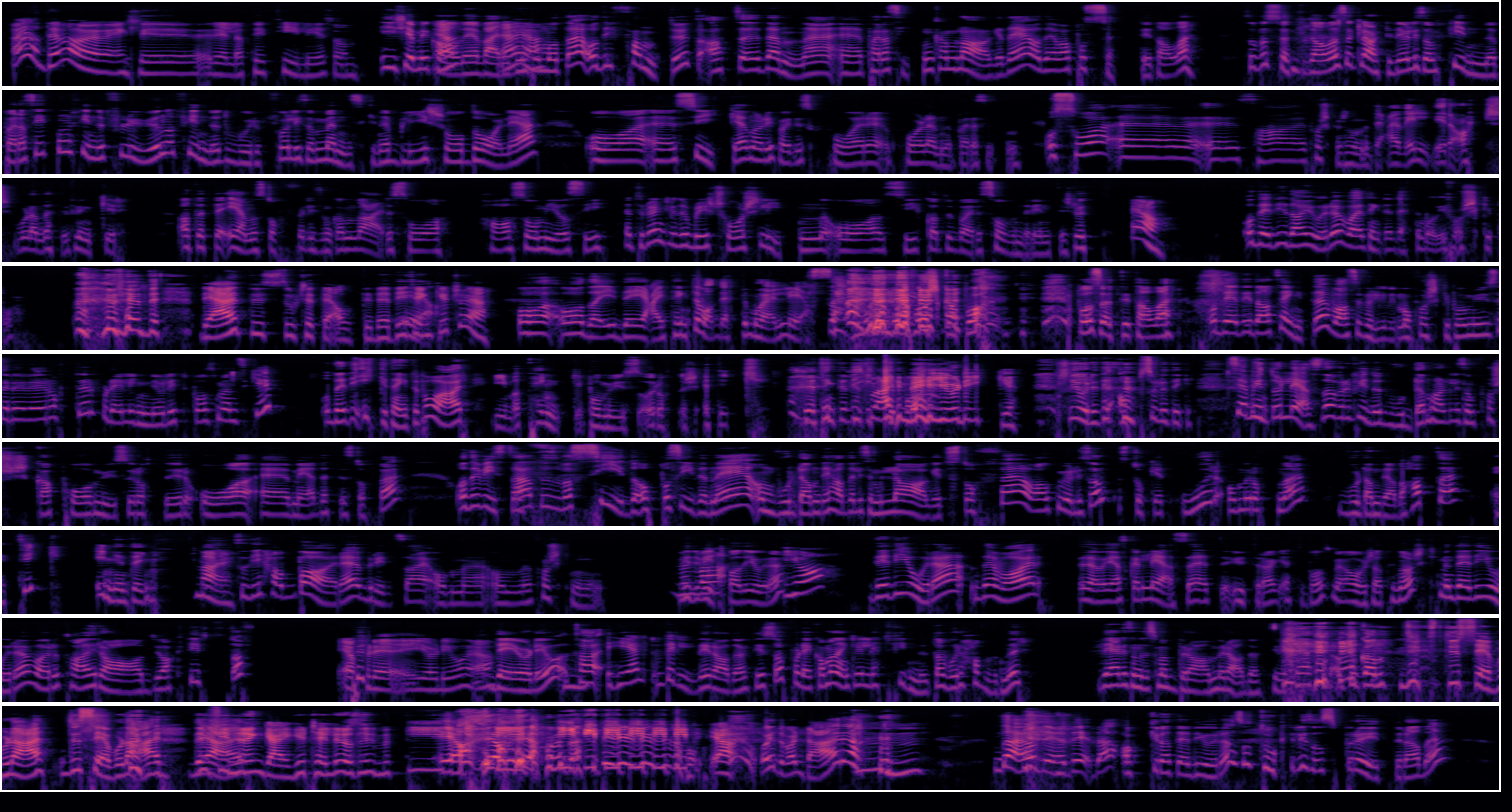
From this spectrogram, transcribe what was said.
Ja, ja, det var jo egentlig relativt tidlig sånn. I kjemikalieverdenen, Ja, ja, på en måte. Og de fant ut at denne eh, parasitten kan lage det, og det var på 70-tallet. Så på 70-tallet så klarte de å liksom finne parasitten, finne fluen, og finne ut hvorfor liksom menneskene blir så dårlige og eh, syke når de faktisk får, får denne parasitten. Og så eh, eh, sa forskeren sånn at det er veldig rart hvordan dette funker. At dette ene stoffet liksom kan være så ha så mye å si. Jeg tror egentlig du blir så sliten og syk at du bare sovner inn til slutt. Ja. Og det de da gjorde, var jeg tenkte dette må vi forske på. det, det er stort sett alltid det de Ja. tenker, tror jeg. Og, og da, det jeg tenkte, var dette må jeg lese. Hvordan de har forska på på 70-tallet. Og det de da tenkte, var selvfølgelig vi må forske på mus eller rotter, for det ligner jo litt på oss mennesker. Og det de ikke tenkte på, var vi må tenke på mus og rotters etikk. Det tenkte de ikke Nei, på. det gjorde de ikke. Det gjorde de absolutt ikke. Så jeg begynte å lese da, for å finne ut hvordan har de liksom forska på mus og rotter og eh, med dette stoffet. Og det viste seg at det var side opp og side ned om hvordan de hadde liksom laget stoffet og alt mulig sånn. Sto ikke et ord om rottene, hvordan de hadde hatt det, etikk, ingenting. Nei. Så de har bare brydd seg om, eh, om forskningen. Vil du hva- vite hva de gjorde? Ja. Det de gjorde, det var og Jeg skal lese et utdrag etterpå som jeg har oversatt til norsk. Men det de gjorde, var å ta radioaktivt stoff. ja, for det gjør de jo. ja. Det gjør de jo. Mm. Ta helt veldig radioaktivt stoff, for det kan man egentlig lett finne ut av hvor havner. Det er liksom det som er bra med radioaktivitet. At du kan Du, du ser hvor det er. Du ser hvor det er. Du Det finner er en Geiger-teller, og så liksom pip, Ja, ja, ja, pip, pip, pip, pip, pip, pip. Ja. Oi, det var der, ja. Mm. Det er jo det, det, det er akkurat det de gjorde. Så tok de liksom sprøyter av det,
